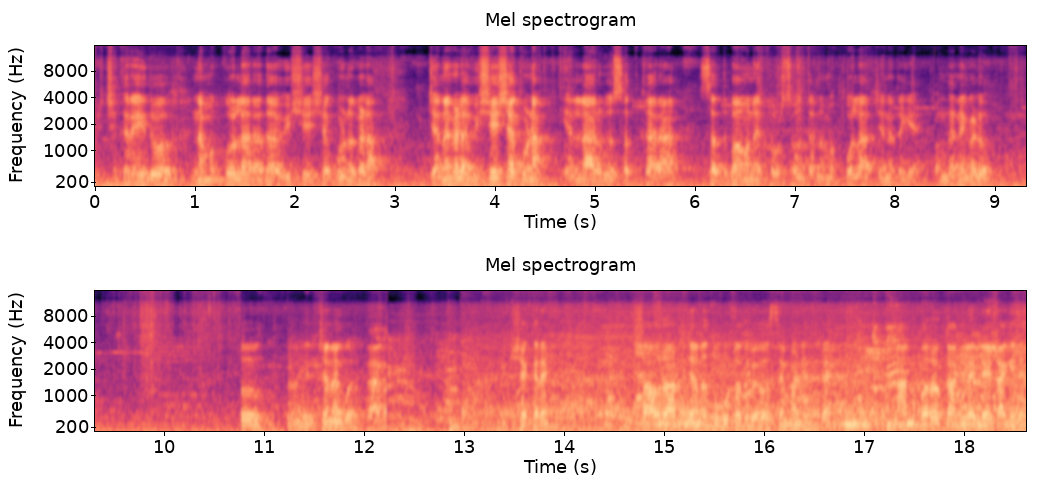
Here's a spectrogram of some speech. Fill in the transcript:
ವೀಕ್ಷಕರೇ, ಇದು ನಮ್ಮ ಕೋಲಾರದ ವಿಶೇಷ ಗುಣಗಳ, ಜನಗಳ ವಿಶೇಷ ಗುಣ. ಎಲ್ಲರಿಗೂ ಸತ್ಕಾರ, ಸದ್ಭಾವನೆ ತೋರಿಸುವಂಥ ನಮ್ಮ ಕೋಲಾರ ಜನತೆಗೆ ವಂದನೆಗಳು. ಚೆನ್ನಾಗಿ ಬರುತ್ತೆ. ವೀಕ್ಷಕರೇ ಸಾವಿರಾರು ಜನದ ಊಟದ ವ್ಯವಸ್ಥೆ ಮಾಡಿದ್ದಾರೆ. ನಾನು ಬರೋಕ್ಕಾಗಲೇ ಲೇಟಾಗಿದೆ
